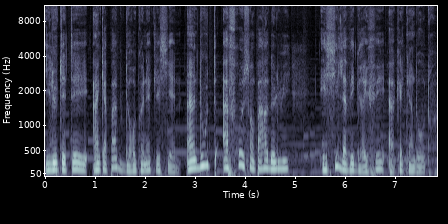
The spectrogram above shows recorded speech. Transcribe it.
Il eût été incapable de reconnaître les siennes. Un doute affreux s'empara de lui, et s'il l'avait greffé à quelqu'un d'autre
